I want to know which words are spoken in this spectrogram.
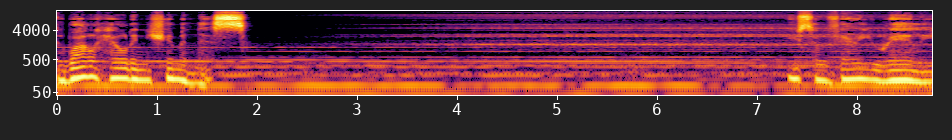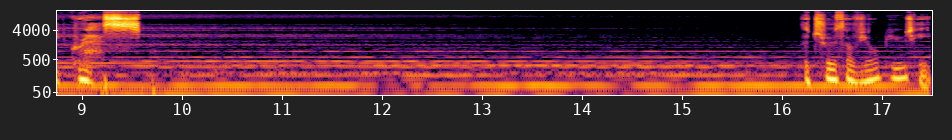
And while held in humanness, you so very rarely grasp the truth of your beauty,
